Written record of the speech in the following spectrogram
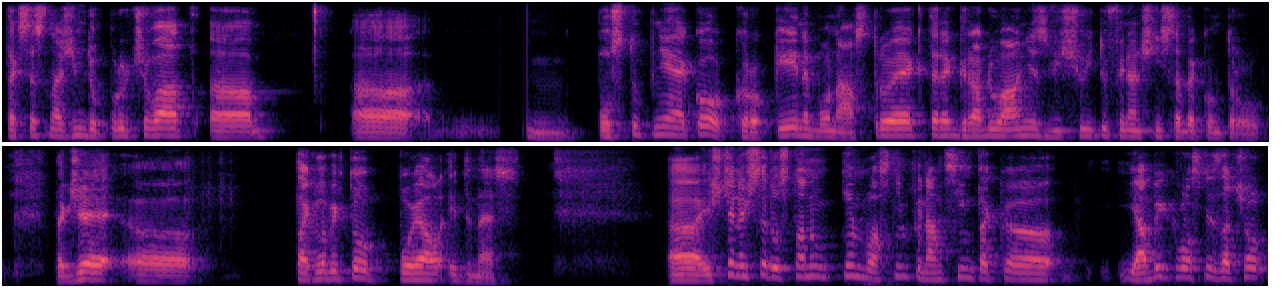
tak se snažím doporučovat uh, uh, postupně jako kroky nebo nástroje, které graduálně zvyšují tu finanční sebekontrolu. Takže uh, takhle bych to pojal i dnes. Uh, ještě než se dostanu k těm vlastním financím, tak uh, já bych vlastně začal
